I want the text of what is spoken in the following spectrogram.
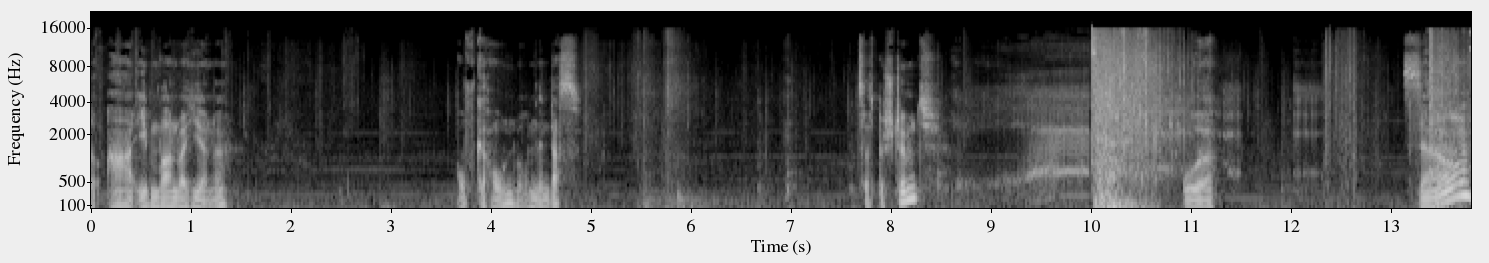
So, ah, eben waren wir hier, ne? Aufgehauen? Warum denn das? Ist das bestimmt? Ruhe. So.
